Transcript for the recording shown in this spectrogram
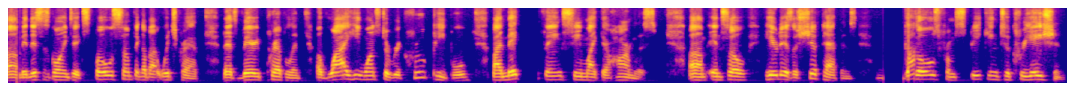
Um, and this is going to expose something about witchcraft that's very prevalent of why he wants to recruit people by making things seem like they're harmless. Um, and so here it is a shift happens. God goes from speaking to creation,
